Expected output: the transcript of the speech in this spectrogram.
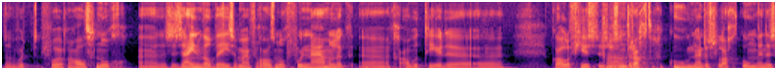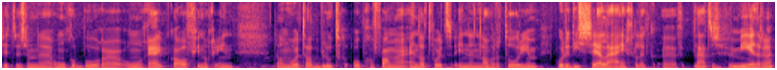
dan wordt vooralsnog, ze zijn wel bezig, maar vooralsnog voornamelijk geaborteerde kalfjes. Dus als Ah. een drachtige koe naar de slacht komt en er zit dus een eh, ongeboren, onrijp kalfje nog in, dan wordt dat bloed opgevangen en dat wordt in een laboratorium, worden die cellen eigenlijk, eh, laten ze vermeerderen.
